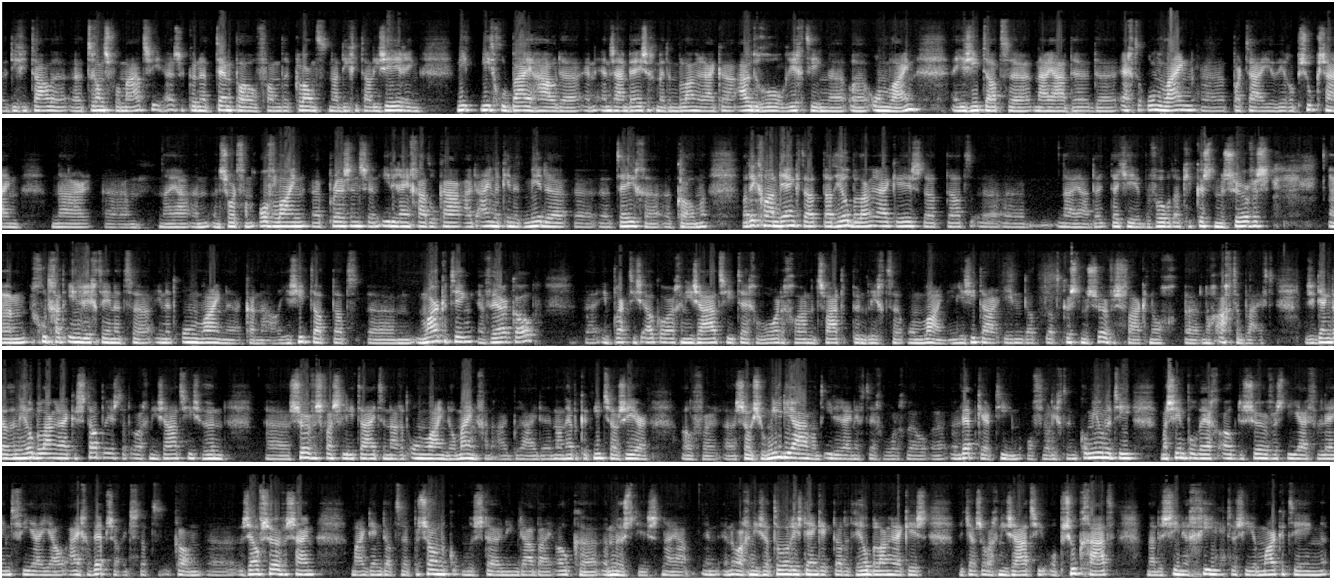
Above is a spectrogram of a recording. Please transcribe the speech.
digitale uh, transformatie. Hè. Ze kunnen het tempo van de klant naar digitalisering niet, niet goed bijhouden en, en zijn bezig met een belangrijke uitrol richting online. En je ziet dat nou ja, de, de echte online partijen weer op zoek zijn naar ehm, nou ja, een, een soort van offline uh, presence. En iedereen gaat elkaar uiteindelijk in het midden uh, uh, tegenkomen. Wat ik gewoon denk dat, dat heel belangrijk is, dat, dat, nou ja, dat, dat je bijvoorbeeld ook je customer service. Um, goed gaat inrichten in het, in het online kanaal. Je ziet dat, dat um, marketing en verkoop in praktisch elke organisatie tegenwoordig gewoon het zwaartepunt ligt uh, online. En je ziet daarin dat, dat customer service vaak nog, uh, nog achterblijft. Dus ik denk dat een heel belangrijke stap is dat organisaties hun servicefaciliteiten naar het online domein gaan uitbreiden. En dan heb ik het niet zozeer over uh, social media, want iedereen heeft tegenwoordig wel uh, een webcare team of wellicht een community, maar simpelweg ook de service die jij verleent via jouw eigen websites. Dat kan uh, zelfservice zijn, maar ik denk dat persoonlijke ondersteuning daarbij ook een must is. Nou ja, en, en, organisatorisch denk ik dat het heel belangrijk is dat je als organisatie op zoek gaat naar de synergie tussen je marketing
